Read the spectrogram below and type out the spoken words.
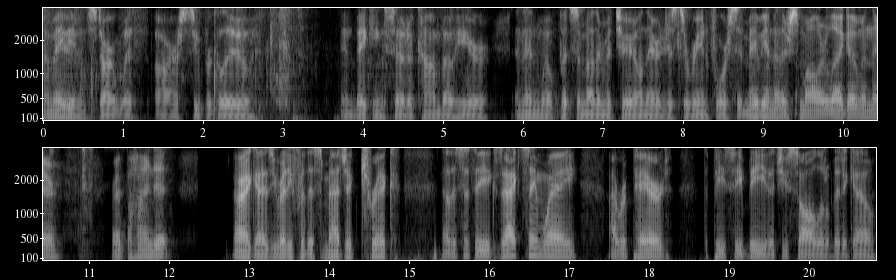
I maybe even start with our super glue and baking soda combo here. And then we'll put some other material in there just to reinforce it. Maybe another smaller Lego in there right behind it. All right, guys, you ready for this magic trick? Now, this is the exact same way I repaired the PCB that you saw a little bit ago.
